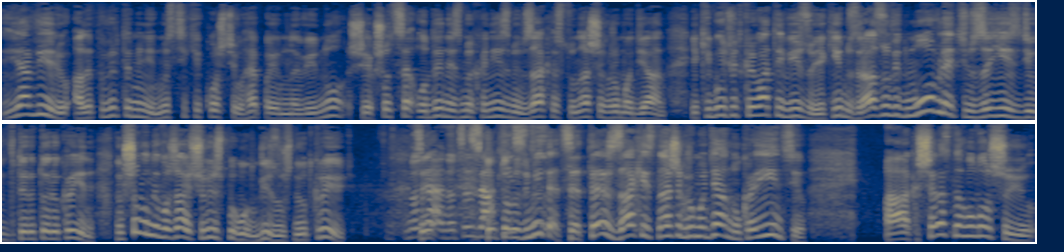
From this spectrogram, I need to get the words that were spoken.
Я вірю, але повірте мені, ми стільки коштів гепаємо на війну, що якщо це один із механізмів захисту наших громадян, які будуть відкривати візу, яким зразу відмовлять в заїзді в територію країни. Ну, якщо вони вважають, що він шпигун, візу ж не відкриють. Ну да, ну це захист. Тобто, розумієте, це теж захист наших громадян, українців. А ще раз наголошую,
